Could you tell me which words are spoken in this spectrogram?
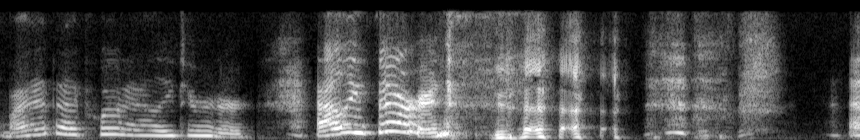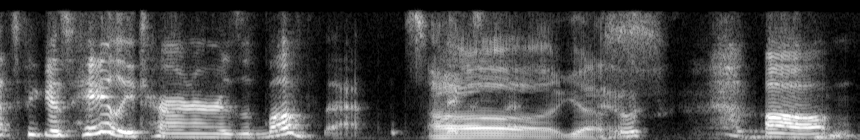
why did I put Allie Turner? Allie Therin. That's because Haley Turner is above that. Ah, uh, yes. Um,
